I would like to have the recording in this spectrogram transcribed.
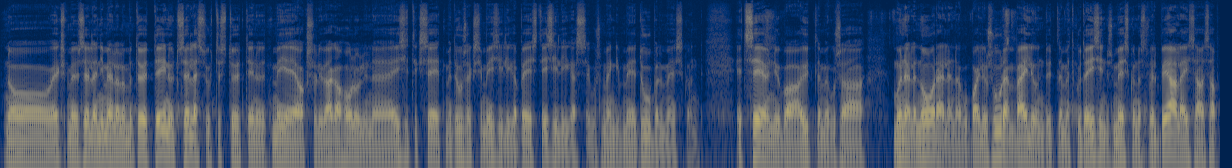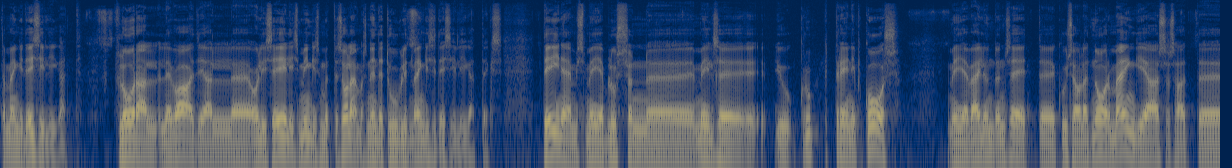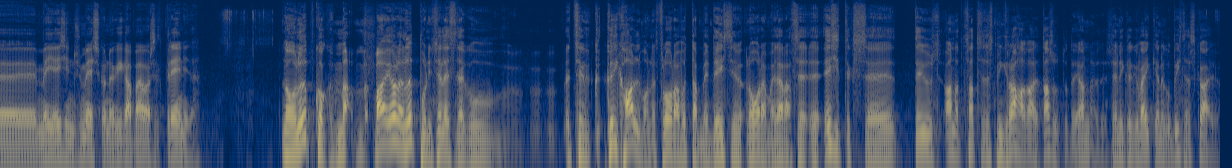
no eks me selle nimel oleme tööd teinud, selles suhtes tööd teinud, et meie jaoks oli väga oluline esiteks see, et me tõuseksime esiliiga B-st esiliigasse, kus mängib meie duubelmeeskond. et see on juba, ütleme, kui sa mõnele noorele nagu palju suurem väljund, ütleme, et kui ta esindusmeeskonnast veel peale ei saa, saab ta mängida esiliigat Floral, Levadial äh, oli see eelis mingis mõttes olemas, nende duublid mängisid esiliigat, eks. teine, mis meie pluss on, äh, meil see ju grupp treenib koos meie väljund on see, et kui sa oled noor mängija, sa saad meie esindusmeeskonnaga igapäevaselt treenida. no lõppkokkuvõttes ma, ma ei ole lõpuni selles nagu et see kõik halb on, et Flora võtab neid Eesti nooremaid ära, see esiteks te ju annate, saate sellest mingi raha ka, tasuta te ei anna ju, see on ikkagi väike nagu business ka ju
